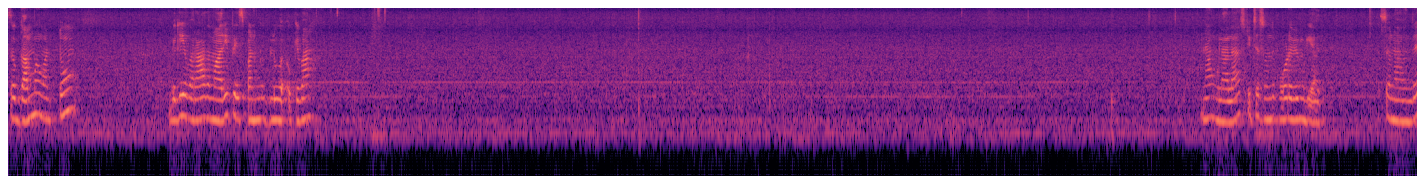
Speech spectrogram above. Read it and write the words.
ஸோ கம்மு மட்டும் வெளியே வராத மாதிரி பேஸ்ட் பண்ணுங்கள் க்ளூவை ஓகேவா நான் உங்களால் ஸ்டிச்சஸ் வந்து போடவே முடியாது. ஸோ நான் வந்து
